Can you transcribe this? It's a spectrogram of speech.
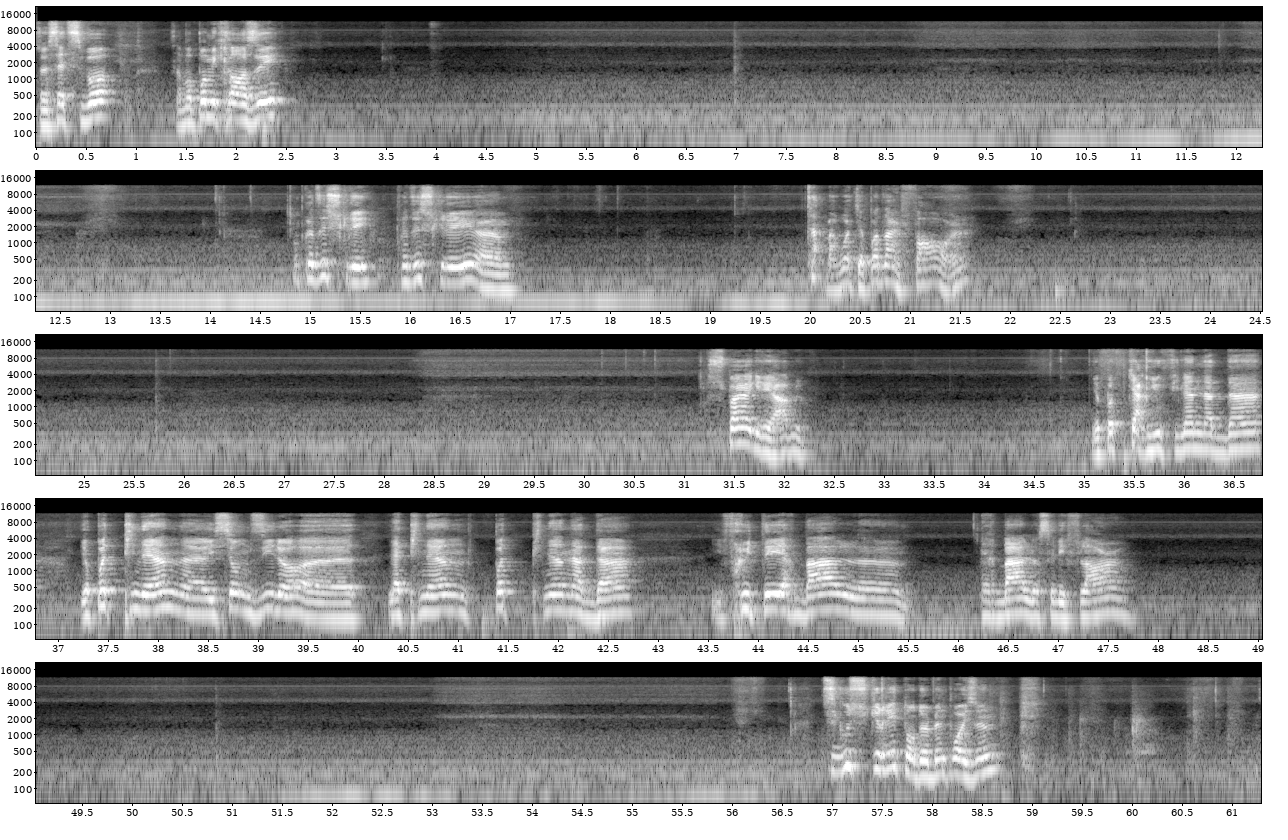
C'est un sativa. Ça va pas m'écraser. On pourrait dire sucré. On pourrait dire sucré. Euh... Tabarouette, il a pas de l'air fort, hein? Super agréable. Il n'y a pas de cariophyllène là-dedans. Il n'y a pas de pinène. Euh, ici, on me dit là, euh, la pinène. Pas de pinène là-dedans. Fruité, herbal. Euh, herbal, c'est les fleurs. Petit goût sucré ton Durban Poison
